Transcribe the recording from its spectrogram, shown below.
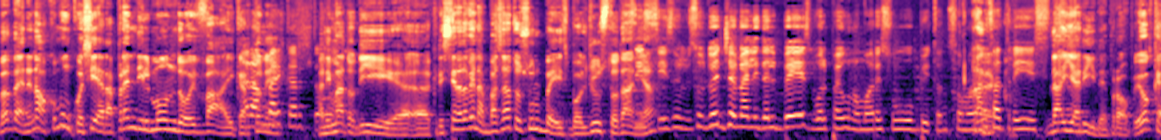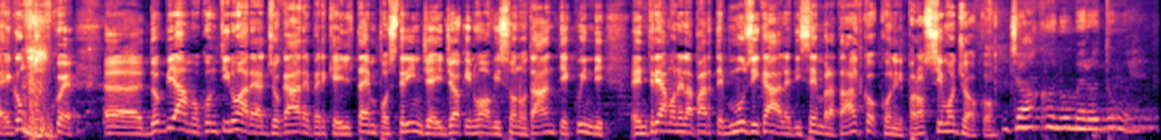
Va bene, no, comunque sì, era Prendi il mondo e vai. Era un Cartone, bel cartone. animato di eh, Cristina D'Avena, basato sul baseball, giusto, Tania? Sì, sì, su, su due gemelli del baseball, poi uno muore subito, insomma, una Ah, ecco. triste. Dai a ride proprio. Ok, comunque eh, dobbiamo continuare a giocare perché il tempo stringe e i giochi nuovi sono tanti e quindi entriamo nella parte musicale di Sembra Talco con il prossimo gioco. Gioco numero 2.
